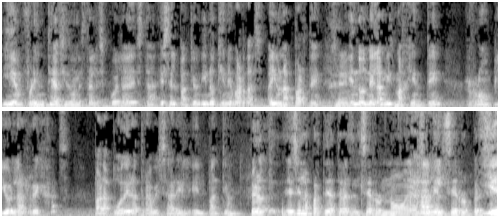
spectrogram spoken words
Y enfrente, así donde está la escuela esta, es el panteón y no tiene bardas. Hay una parte Sí. en donde la misma gente rompió las rejas para poder atravesar el, el panteón. Pero es en la parte de atrás del cerro, no es Ajá. en el cerro per Y se.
